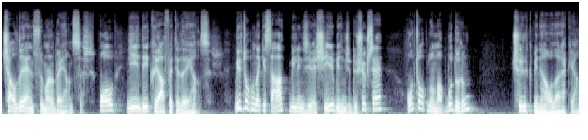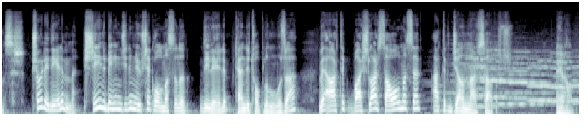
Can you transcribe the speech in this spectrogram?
çaldığı enstrümanı da yansır. O giydiği kıyafete de yansır. Bir toplumdaki sanat bilinci ve şiir bilinci düşükse o topluma bu durum çürük bina olarak yansır. Şöyle diyelim mi? Şiir bilincinin yüksek olmasını dileyelim kendi toplumumuza ve artık başlar sağ olmasın artık canlar sağ olsun. Eyvallah.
